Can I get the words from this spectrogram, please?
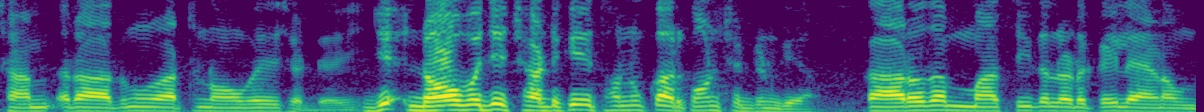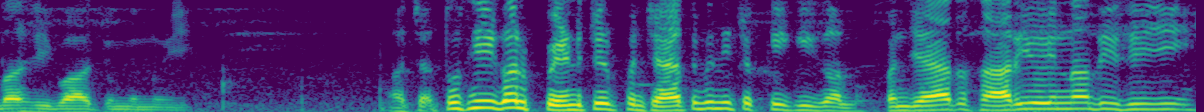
ਸ਼ਾਮ ਰਾਤ ਨੂੰ 8-9 ਵਜੇ ਛੱਡਿਆ ਜੀ। ਜੇ 9 ਵਜੇ ਛੱਡ ਕੇ ਤੁਹਾਨੂੰ ਘਰ ਕੌਣ ਛੱਡਣ ਗਿਆ? ਕਾਰ ਉਹਦਾ ਮਾਸੀ ਦਾ ਲੜਕਾ ਹੀ ਲੈਣ ਆਉਂਦਾ ਸੀ ਬਾਅਦ ਚ ਮੈਨੂੰ ਜੀ। ਅੱਛਾ ਤੁਸੀਂ ਇਹ ਗੱਲ ਪਿੰਡ 'ਚ ਪੰਚਾਇਤ ਵੀ ਨਹੀਂ ਚੱਕੀ ਕੀ ਗੱਲ? ਪੰਚਾਇਤ ਸਾਰੀ ਉਹ ਇਹਨਾਂ ਦੀ ਸੀ ਜੀ।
